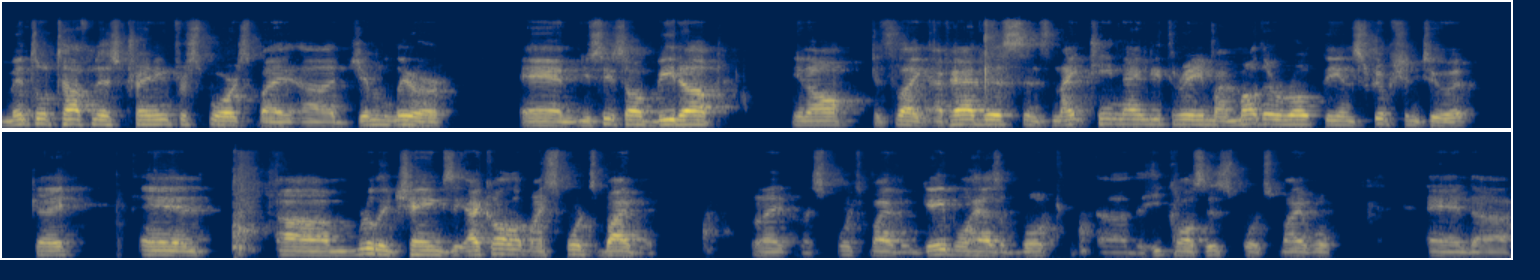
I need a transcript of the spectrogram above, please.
Mental Toughness Training for Sports by uh, Jim Loehr, and you see it's all beat up. You know, it's like I've had this since 1993. My mother wrote the inscription to it. Okay, and um, really changed the. I call it my sports Bible, right? My sports Bible. Gable has a book uh, that he calls his sports Bible, and uh,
